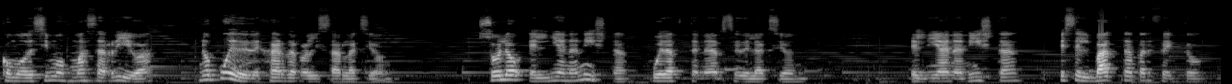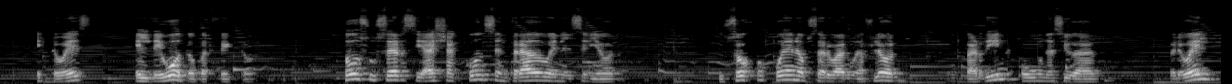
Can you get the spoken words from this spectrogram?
como decimos más arriba, no puede dejar de realizar la acción. Solo el Nishta puede abstenerse de la acción. El Nishta es el Bhakta perfecto, esto es, el devoto perfecto. Todo su ser se halla concentrado en el Señor. Sus ojos pueden observar una flor, un jardín o una ciudad, pero él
